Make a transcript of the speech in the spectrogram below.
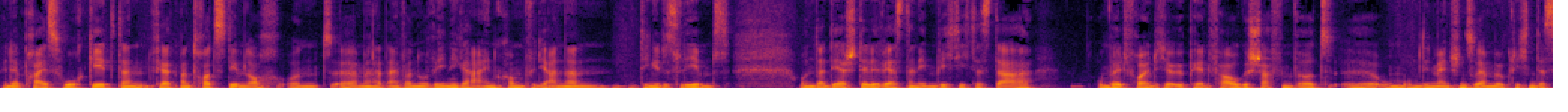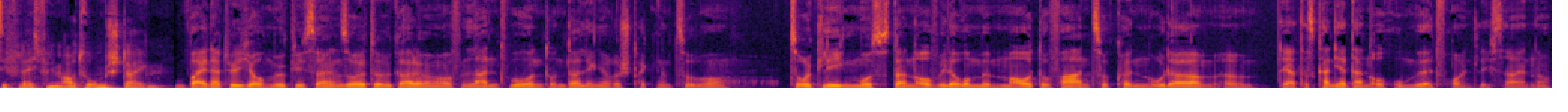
Wenn der Preis hochgeht, dann fährt man trotzdem noch und man hat einfach nur weniger Einkommen für die anderen Dinge des Lebens. Und an der Stelle wäre es dann eben wichtig, dass da umweltfreundlicher ÖPNV geschaffen wird, äh, um, um den Menschen zu ermöglichen, dass sie vielleicht von dem Auto umsteigen. Wobei natürlich auch möglich sein sollte, gerade wenn man auf dem Land wohnt und da längere Strecken zu, zurücklegen muss, dann auch wiederum mit dem Auto fahren zu können oder äh, ja, das kann ja dann auch umweltfreundlich sein. Ne?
